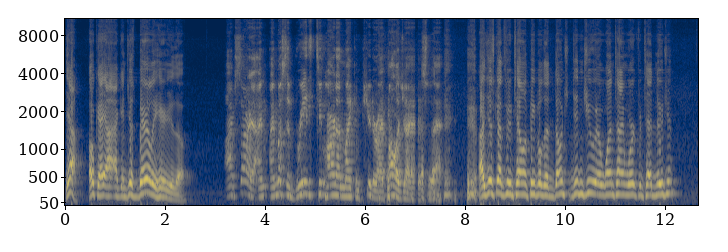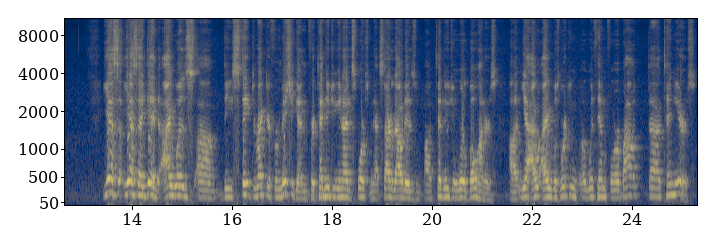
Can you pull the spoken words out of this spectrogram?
Yeah. Okay. I, I can just barely hear you, though. I'm sorry. I, I must have breathed too hard on my computer. I apologize for that. I just got through telling people that don't didn't you at one time work for Ted Nugent? Yes, yes, I did. I was um, the state director for Michigan for Ted Nugent United Sportsmen. That started out as uh, Ted Nugent World Bow Hunters. Uh, yeah, I, I, was working uh, with him for about uh, 10 years.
